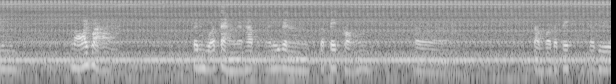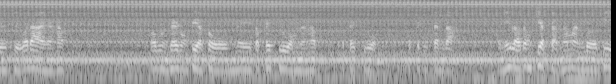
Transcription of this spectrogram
นน้อยกว่า เป็นหัวแต่งนะครับ อันนี้เป็นสเปคของออ ต่ำกว่าสเปคก็คือถือว่าได้นะครับเพราะผมใช้ของเตียโตในสเปครวมนะครับสเปครวมสเปคสแตนดาร์ดอันนี้เราต้องเทียบกับน้ำมันเบอร์ที่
